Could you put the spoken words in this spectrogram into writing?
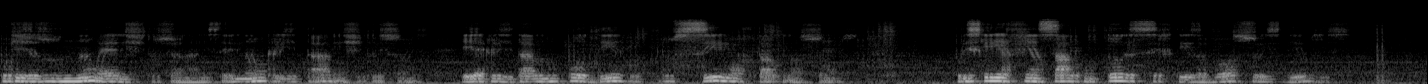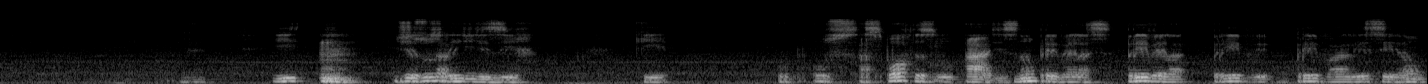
Porque Jesus não era institucionalista, ele não acreditava em instituições. Ele acreditava no poder do, ser imortal que nós somos. Por isso que ele afiançava com toda certeza: vós sois deuses. Né? E Jesus, além de dizer que os, as portas do Hades não prevelas, prevela, preve, prevalecerão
